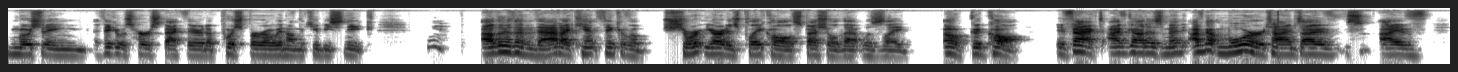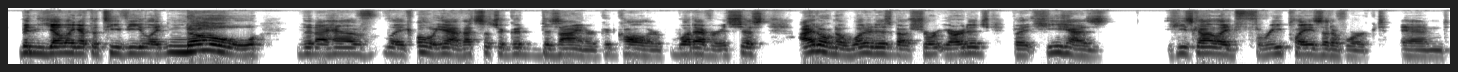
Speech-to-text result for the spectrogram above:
motioning, I think it was Hurst back there to push Burrow in on the QB sneak. Yeah. Other than that, I can't think of a short yardage play call special that was like, oh, good call. In fact, I've got as many, I've got more times I've I've been yelling at the TV like no than I have like, oh yeah, that's such a good design or good call or whatever. It's just I don't know what it is about short yardage, but he has he's got like three plays that have worked and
